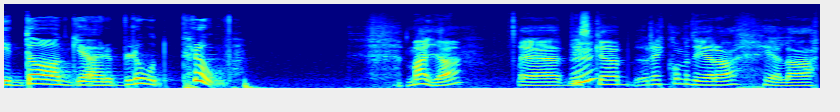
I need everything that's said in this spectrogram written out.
idag gör blodprov? Maja, eh, vi ska rekommendera hela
